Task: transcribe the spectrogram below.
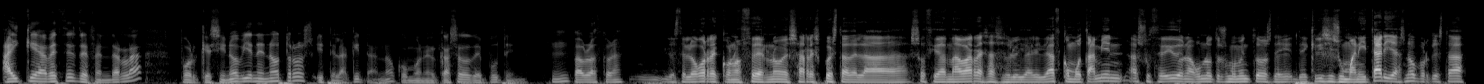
hay que a veces defenderla porque si no vienen otros y te la quitan, ¿no? Como en el caso de Putin. Mm, Pablo Azcona. Desde luego reconocer ¿no? esa respuesta de la sociedad navarra, esa solidaridad, como también ha sucedido en algunos otros momentos de, crisis humanitarias, ¿no? porque esta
